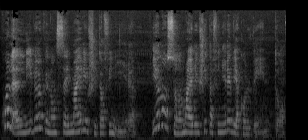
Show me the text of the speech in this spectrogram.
Qual è il libro che non sei mai riuscito a finire? Io non sono mai riuscita a finire Via col vento.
